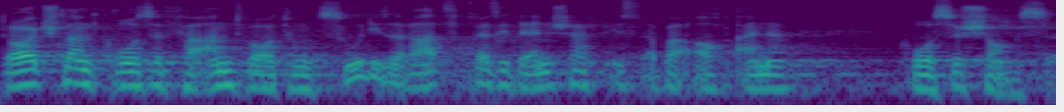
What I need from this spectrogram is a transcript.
Deutschland große Verantwortung zu. Diese Ratspräsidentschaft ist aber auch eine große Chance.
